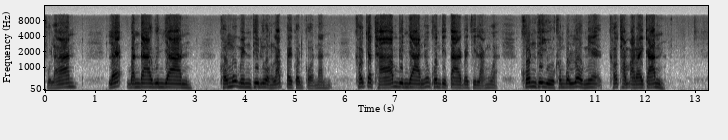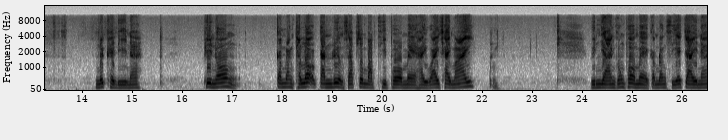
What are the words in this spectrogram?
ฟุลาน และบรรดาวิญญาณ ของมุมินที่ล่วงลับไปก่อนๆนนั้น เขาจะถามวิญญาณของคนที่ตายไปทีหลังว่า คนที่อยู่ข้างบนโลกเนี่ยเขาทำอะไรกัน นึกให้ดีนะ พี่น้องกำลังทะเลาะกันเรื่องทรัพย์สมบัติที่พ่อแม่ให้ไว้ใช่ไหมวิญญาณของพ่อแม่กำลังเสียใจนะ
